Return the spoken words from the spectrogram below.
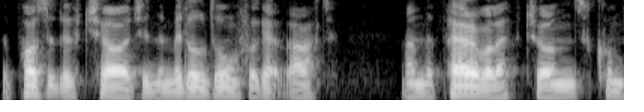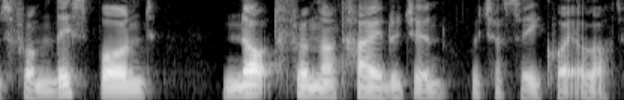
the positive charge in the middle, don't forget that, and the pair of electrons comes from this bond, not from that hydrogen, which I see quite a lot.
